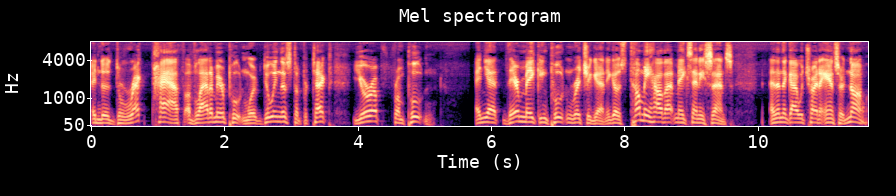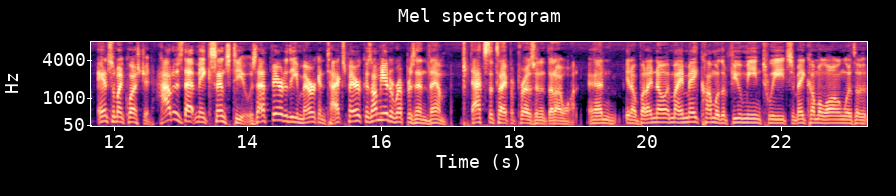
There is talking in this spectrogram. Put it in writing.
in the direct path of Vladimir Putin. We're doing this to protect Europe from Putin. And yet they're making Putin rich again. He goes, tell me how that makes any sense. And then the guy would try to answer, no, answer my question. How does that make sense to you? Is that fair to the American taxpayer? Cause I'm here to represent them. That's the type of president that I want. And, you know, but I know it may, it may come with a few mean tweets. It may come along with a,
